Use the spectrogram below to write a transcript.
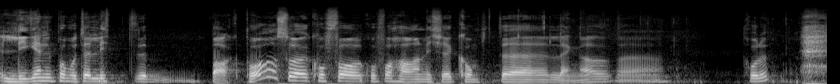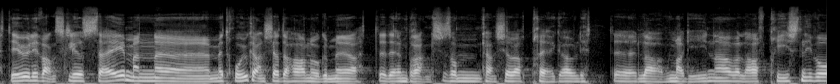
Ligger en på en måte litt bakpå? Så hvorfor, hvorfor har han ikke kommet eh, lenger, eh, tror du? Det er jo litt vanskelig å si, men uh, vi tror jo kanskje at det har noe med at det er en bransje som kanskje har vært preget av litt uh, lave marginer og lavt prisnivå.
